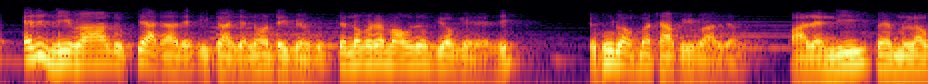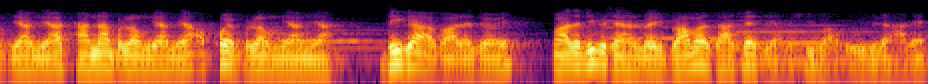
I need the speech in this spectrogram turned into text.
။အဲ့ဒီ၄ပါးလို့ပြထားတဲ့ဧကကျွန်တော်အတိတ်ပဲကိုကျွန်တော်ပထမအဆုံးပြောခဲ့တယ်လေ။ဒီခုတော့မှတ်ထားပေးပါစို့။ဘာလဲနီးပဲမလောက်များများဌာနဘလောက်များများအဖွဲ့ဘလောက်များများအဓိကကဘာလဲဆိုရင်ငါသတိပဋ္ဌာန်လွယ်ဘာမှဇာဖြတ်စရာမရှိပါဘူးဆိုတာဟာလည်း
